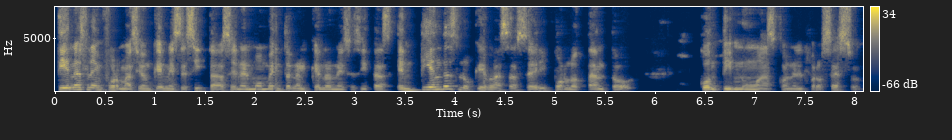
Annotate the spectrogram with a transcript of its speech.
tienes la información que necesitas en el momento en el que lo necesitas, entiendes lo que vas a hacer y por lo tanto continúas con el proceso.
